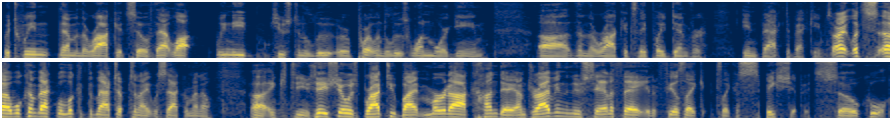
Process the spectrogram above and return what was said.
between them and the Rockets. So if that lot, we need Houston to lose or Portland to lose one more game uh, than the Rockets. They play Denver in back-to-back games. All right, let's. Uh, we'll come back. We'll look at the matchup tonight with Sacramento uh, and continue. Today's show is brought to you by Murdock Hyundai. I'm driving the new Santa Fe, and it feels like it's like a spaceship. It's so cool.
